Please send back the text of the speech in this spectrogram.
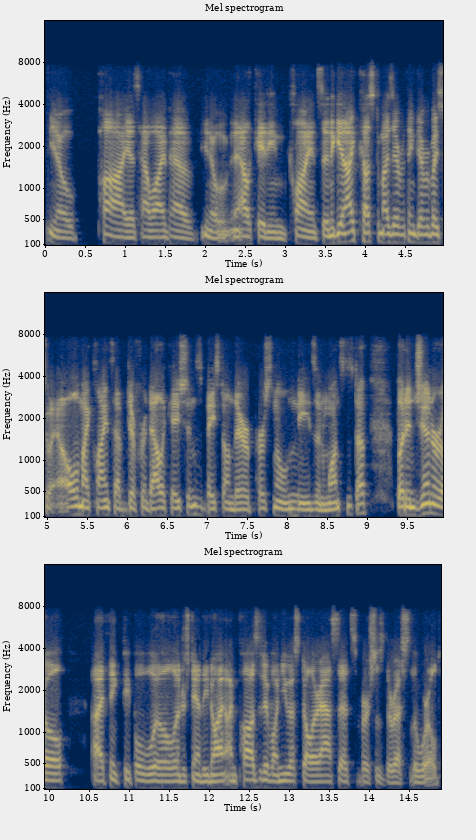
you know, pie as how I have, you know, allocating clients. And again, I customize everything to everybody. So all of my clients have different allocations based on their personal needs and wants and stuff. But in general, I think people will understand that, you know, I, I'm positive on US dollar assets versus the rest of the world.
